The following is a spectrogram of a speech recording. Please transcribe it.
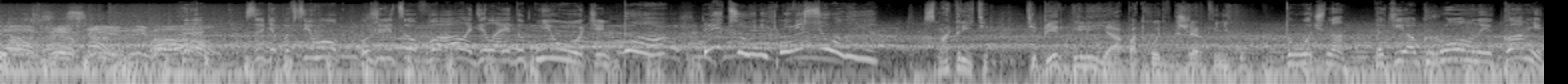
Вас, сверхсильный вал! Судя по всему, у жрецов Ваала дела идут не очень Да, лица у них не веселые Смотрите, теперь Илья подходит к жертвеннику. Точно, такие огромные камни,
